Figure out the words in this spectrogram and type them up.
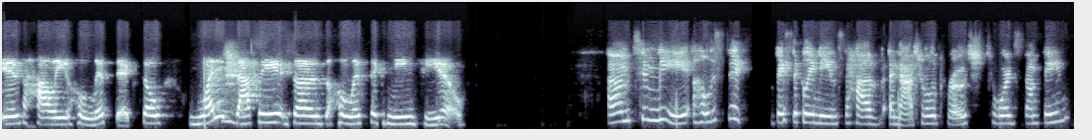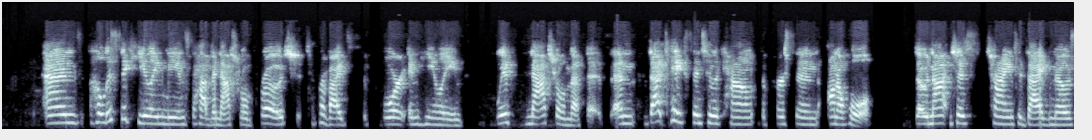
is Holly Holistic. So, what exactly does holistic mean to you? Um, to me, holistic basically means to have a natural approach towards something. And holistic healing means to have a natural approach to provide support and healing with natural methods. And that takes into account the person on a whole. So, not just trying to diagnose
